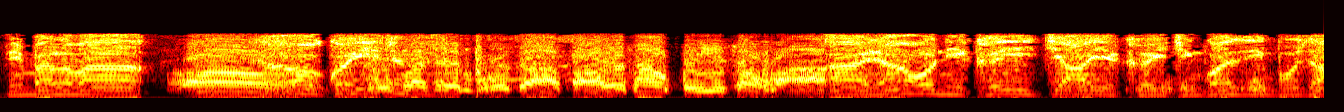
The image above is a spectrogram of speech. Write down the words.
明白了吗？哦。然后皈依正观世音菩萨保佑他皈依正法。啊，然后你可以加也可以，请观世音菩萨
